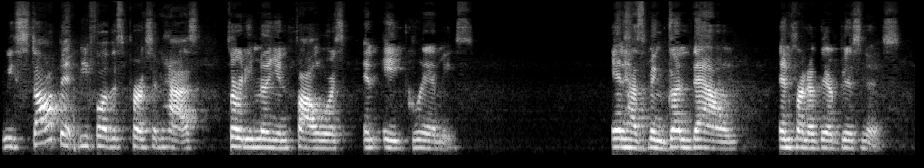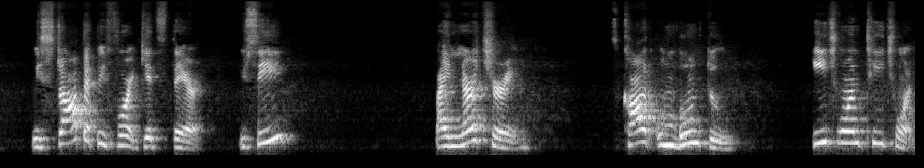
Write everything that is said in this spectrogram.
We stop it before this person has 30 million followers and eight Grammys and has been gunned down in front of their business. We stop it before it gets there. You see? By nurturing. It's called Ubuntu. Each one teach one.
